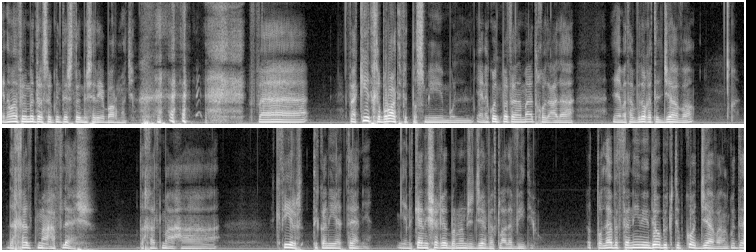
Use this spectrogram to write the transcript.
يعني وأنا في المدرسة كنت أشتغل مشاريع برمجة. ف فأكيد خبراتي في التصميم وال... يعني كنت مثلا ما أدخل على يعني مثلا في لغة الجافا دخلت معها فلاش دخلت معها كثير تقنيات ثانية. يعني كان يشغل برنامج الجافا يطلع له فيديو. الطلاب الثانيين يدوا بيكتب كود جافا. أنا كنت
